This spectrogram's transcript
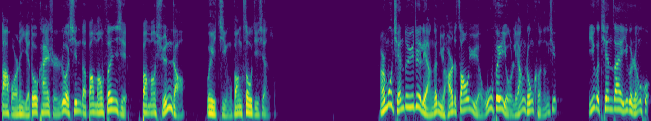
大伙呢也都开始热心的帮忙分析、帮忙寻找，为警方搜集线索。而目前对于这两个女孩的遭遇啊，无非有两种可能性：一个天灾，一个人祸。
